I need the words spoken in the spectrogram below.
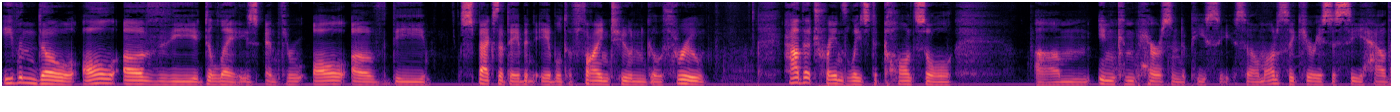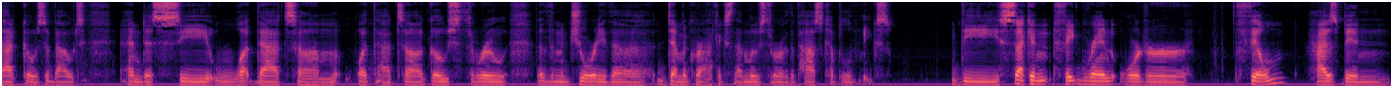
even though all of the delays and through all of the specs that they've been able to fine tune and go through, how that translates to console um, in comparison to PC. So I'm honestly curious to see how that goes about and to see what that um, what that uh, goes through the majority of the demographics that moves through over the past couple of weeks. The second Fate Grand Order film has been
